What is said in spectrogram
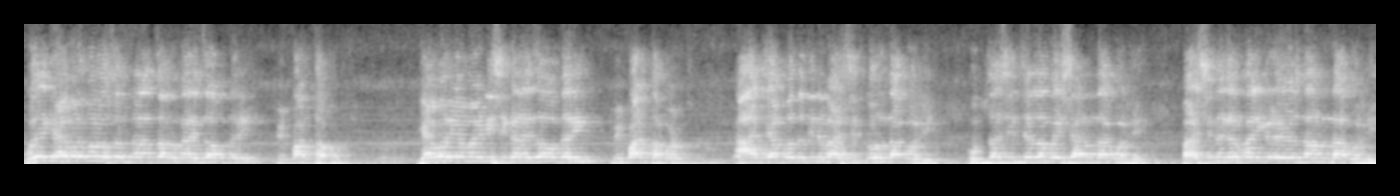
उद्या घ्या बरं मला संस्थानात चालू करायची जबाबदारी मी पाठ थापडतो घ्या बरं एम आय डी सी करायची जबाबदारी मी पाठ थापडतो आज ज्या पद्धतीने भाषित करून दाखवली उपसा सिंचनला पैसे आणून दाखवले. बार्शी नगरपालिकेला योजना आणून दाखवली.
